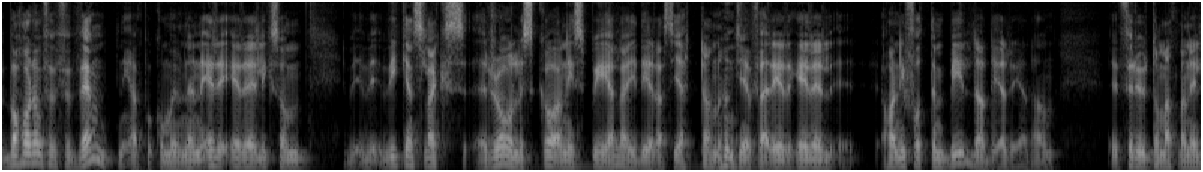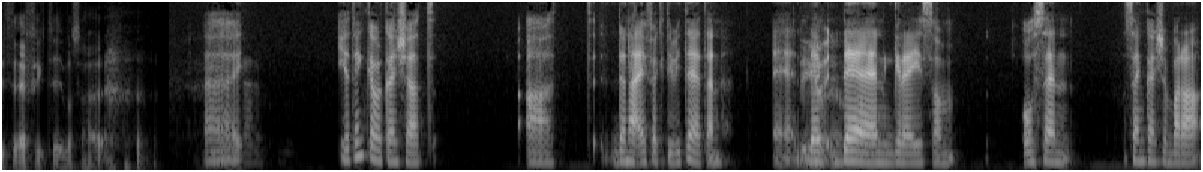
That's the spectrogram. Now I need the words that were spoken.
vad har de för förväntningar på kommunen? Är det, är det liksom vilken slags roll ska ni spela i deras hjärtan ungefär? Är, är det, har ni fått en bild av det redan? Förutom att man är lite effektiv och så här. Uh, jag tänker väl kanske att, att den här effektiviteten, eh, det, det, det, är en grej som... Och sen, sen kanske bara,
